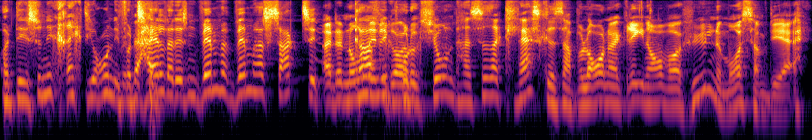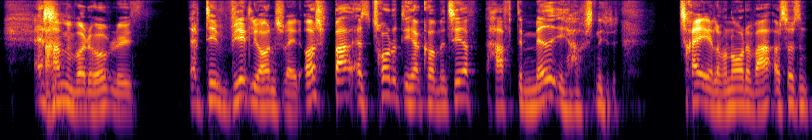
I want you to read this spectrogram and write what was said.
og det er sådan ikke rigtig ordentligt fortalt, og det er sådan, hvem, hvem har sagt til Er der nogen inde i produktionen, der har siddet og klasket sig på lårene og griner over, hvor hyldende morsomme de er? Altså, Jamen, hvor er det håbløst. Ja, det er virkelig åndssvagt. Også bare, altså, tror du, de har kommet til at haft det med i afsnit 3, eller hvornår det var, og så sådan,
